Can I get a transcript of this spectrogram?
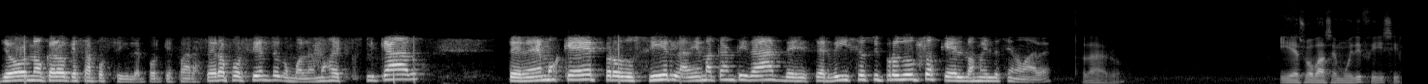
Yo no creo que sea posible, porque para 0%, como lo hemos explicado, tenemos que producir la misma cantidad de servicios y productos que el 2019. Claro. Y eso va a ser muy difícil.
